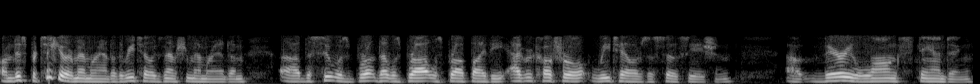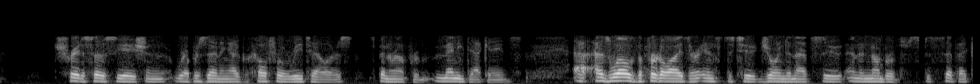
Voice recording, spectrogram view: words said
On this particular memoranda, the retail exemption memorandum, uh, the suit was brought, that was brought was brought by the Agricultural Retailers Association, a very long-standing trade association representing agricultural retailers. It's been around for many decades, uh, as well as the Fertilizer Institute joined in that suit, and a number of specific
